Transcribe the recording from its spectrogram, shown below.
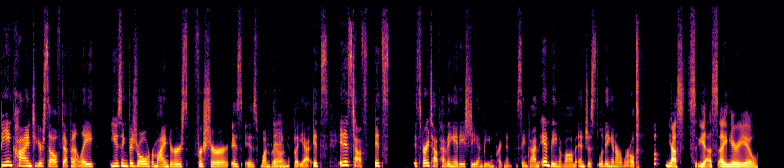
being kind to yourself definitely. Using visual reminders for sure is is one Okay. thing. But yeah, it's it is tough. It's it's very tough having ADHD and being pregnant at the same time and being a mom and just living in our world. Yes, yes, I hear you.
